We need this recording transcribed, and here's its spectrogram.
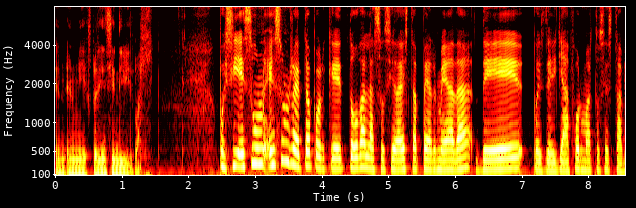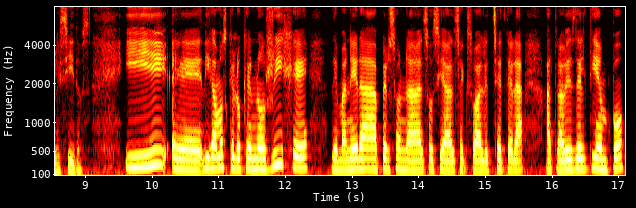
en, en mi experiencia individual. Pues sí, es un, es un reto porque toda la sociedad está permeada de, pues de ya formatos establecidos. Y eh, digamos que lo que nos rige de manera personal, social, sexual, etcétera, a través del tiempo,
